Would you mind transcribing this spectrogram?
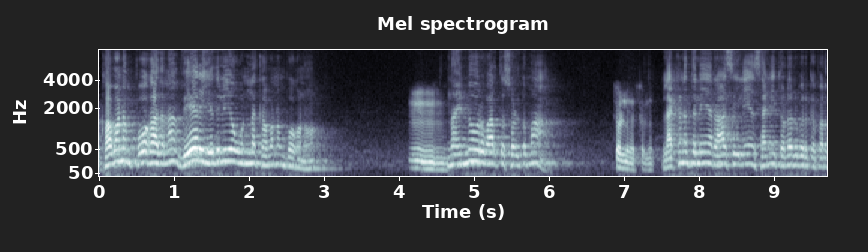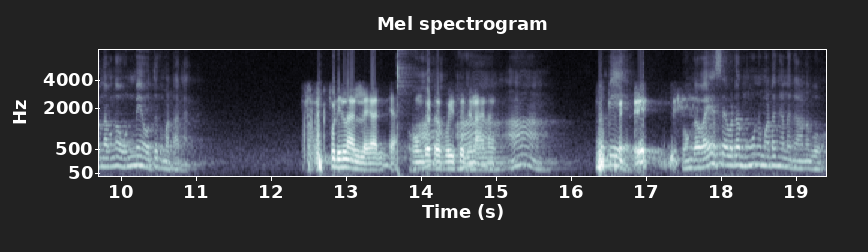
கவனம் போகாதுன்னா வேற எதுலேயோ ஒன்றில் கவனம் போகணும். நான் இன்னொரு வார்த்தை சொல்லட்டுமா? சொல்லுங்க சொல்லுங்க. லக்னத்திலையும் ராசியிலையும் சனி தொடர்பு இருக்க பிறந்தவங்க உண்மையை ஒத்துக்க மாட்டாங்க. அப்படிலாம் இல்லையா இல்லையா? உங்ககிட்ட போய் சொல்லி நான் உங்க வயசை விட மூணு மடங்கு எனக்கு அனுபவம்.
